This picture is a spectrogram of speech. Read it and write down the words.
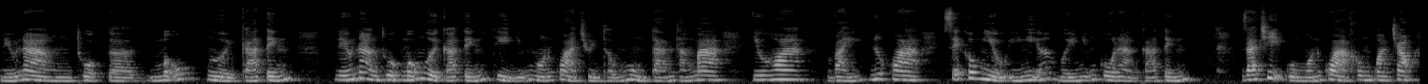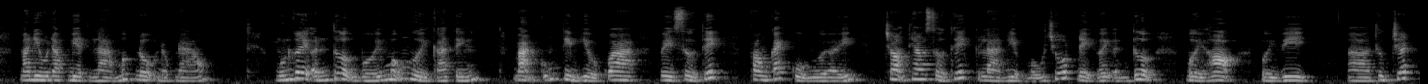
Nếu nàng thuộc uh, mẫu người cá tính, nếu nàng thuộc mẫu người cá tính thì những món quà truyền thống mùng 8 tháng 3 như hoa, váy, nước hoa sẽ không nhiều ý nghĩa với những cô nàng cá tính. Giá trị của món quà không quan trọng mà điều đặc biệt là mức độ độc đáo. Muốn gây ấn tượng với mẫu người cá tính, bạn cũng tìm hiểu qua về sở thích, phong cách của người ấy. Chọn theo sở thích là điểm mấu chốt để gây ấn tượng bởi họ, bởi vì à, thực chất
